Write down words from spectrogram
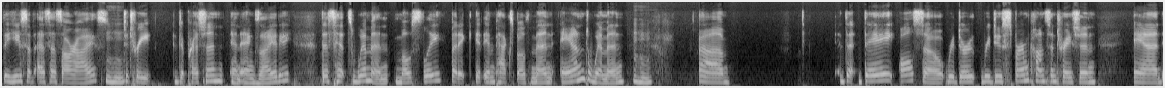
The use of SSRIs to treat depression and anxiety. This hits women mostly, but it, it impacts both men and women. Um, that they also redu- reduce sperm concentration and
